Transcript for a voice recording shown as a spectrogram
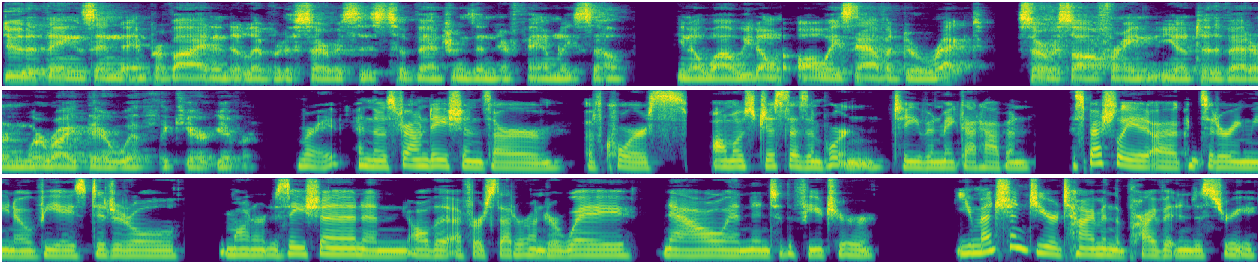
do the things and, and provide and deliver the services to veterans and their families. So you know while we don't always have a direct service offering, you know to the veteran, we're right there with the caregiver. Right. And those foundations are, of course, almost just as important to even make that happen, especially uh, considering, you know, VA's digital modernization and all the efforts that are underway now and into the future. You mentioned your time in the private industry.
